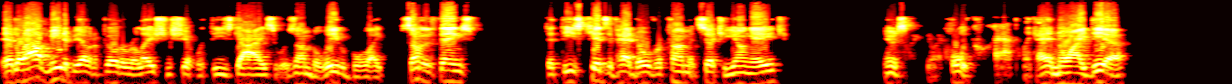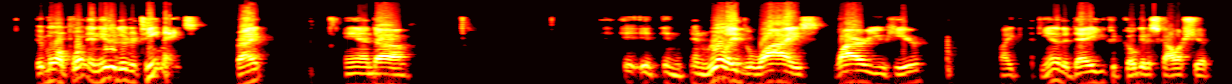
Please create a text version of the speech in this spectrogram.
it allowed me to be able to build a relationship with these guys. It was unbelievable. Like some of the things that these kids have had to overcome at such a young age it was like, like, holy crap! Like I had no idea. But more importantly, neither did their teammates, right? And uh, it, it, and really, the whys. Why are you here? Like at the end of the day, you could go get a scholarship.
